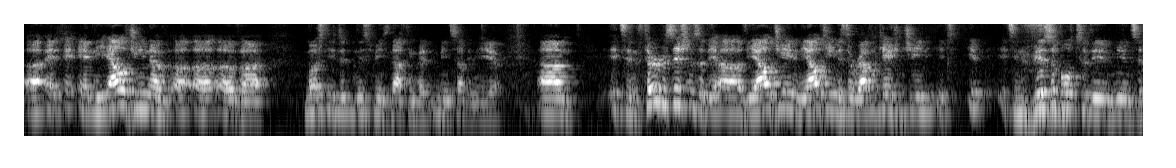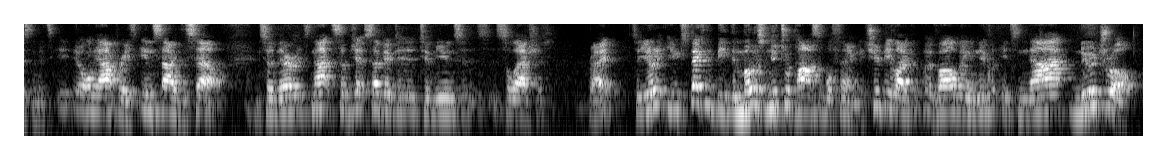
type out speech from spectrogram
uh, in, the L gene of, uh, of uh, most of these, this means nothing, but it means something to you. Um, it's in third positions of the, uh, of the L gene, and the L gene is the replication gene. It's, it, it's invisible to the immune system. It's, it only operates inside the cell. And so there, it's not subject, subject to, to immune selection, right? So you, you expect it to be the most neutral possible thing. It should be like evolving a. It's not neutral.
